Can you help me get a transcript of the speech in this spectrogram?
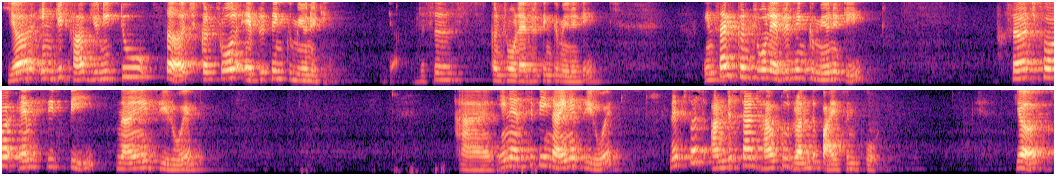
Here in GitHub you need to search control everything community. Yeah, this is control everything community Inside control everything community, search for MCP 9808 and in MCP 9808 let's first understand how to run the Python code. Here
